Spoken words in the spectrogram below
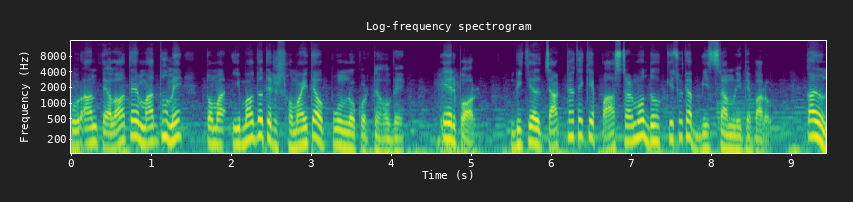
কোরআন তেলাওয়াতের মাধ্যমে তোমার ইবাদতের সময়টাও পূর্ণ করতে হবে। এরপর, বিকেল চারটা থেকে পাঁচটার মধ্যে কিছুটা বিশ্রাম নিতে পারো, কারণ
